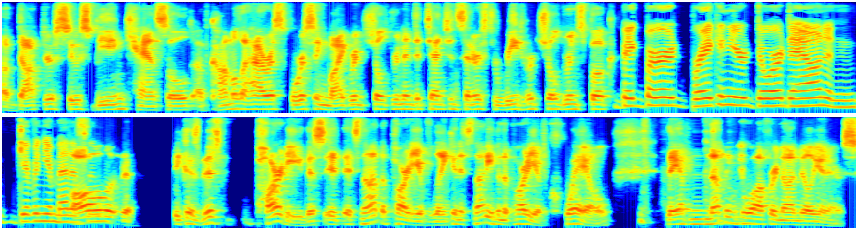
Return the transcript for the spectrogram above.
of Dr. Seuss being canceled, of Kamala Harris forcing migrant children in detention centers to read her children's book. Big Bird breaking your door down and giving you medicine. all of it because this party this it, it's not the party of lincoln it's not even the party of Quayle. They have nothing to offer non-millionaires.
